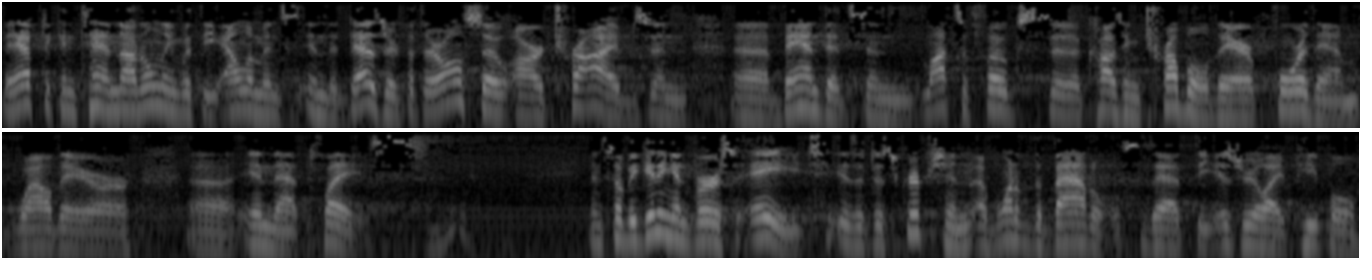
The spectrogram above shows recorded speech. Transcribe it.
they have to contend not only with the elements in the desert, but there also are tribes and uh, bandits and lots of folks uh, causing trouble there for them while they are uh, in that place. And so, beginning in verse 8, is a description of one of the battles that the Israelite people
